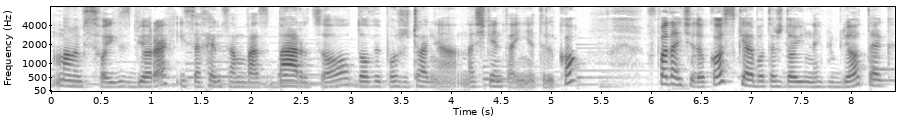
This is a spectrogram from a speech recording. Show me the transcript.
mamy w swoich zbiorach i zachęcam Was bardzo do wypożyczania na święta i nie tylko. Wpadajcie do Kostki albo też do innych bibliotek.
